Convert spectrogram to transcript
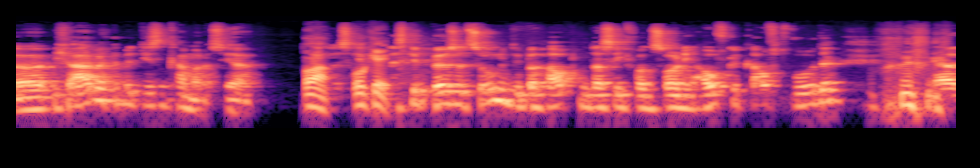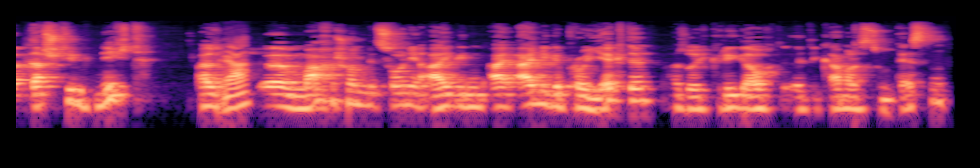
Äh, ich arbeite mit diesen Kameras, ja. Oh, es, okay. gibt, es gibt böse Zungen, die behaupten, dass ich von Sony aufgekauft wurde. äh, das stimmt nicht. Also ja? ich äh, mache schon mit Sony eigen, einige Projekte. Also ich kriege auch äh, die Kameras zum Testen.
